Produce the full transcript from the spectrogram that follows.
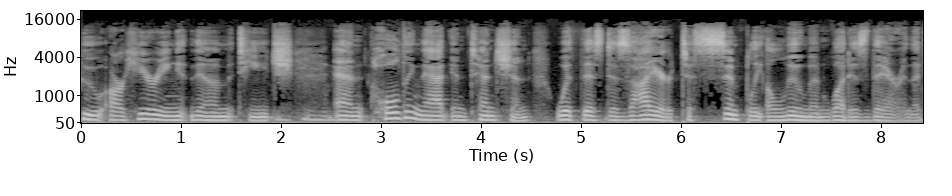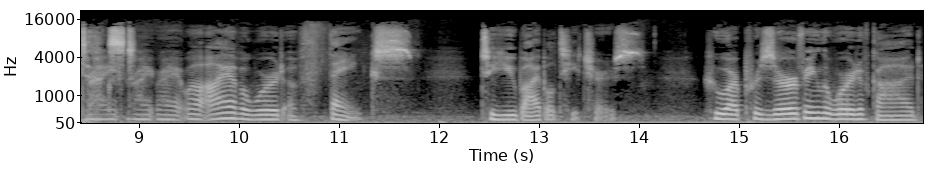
who are hearing them teach mm-hmm. and holding that intention with this desire to simply illumine what is there in the text. Right, right, right. Well, I have a word of thanks to you, Bible teachers, who are preserving the Word of God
